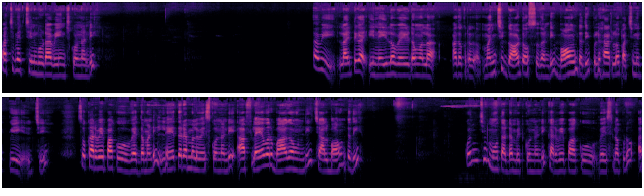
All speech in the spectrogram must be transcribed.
పచ్చిమిర్చిని కూడా వేయించుకోండి అవి లైట్గా ఈ నెయ్యిలో వేయడం వల్ల అదొక మంచి ఘాటు వస్తుందండి. బాగుంటుంది పులిహోరలో పచ్చిమిర్చి సో కరివేపాకు వేద్దామండి. లేత రెమ్మలు వేసుకోండి ఆ ఫ్లేవర్ బాగా ఉండి చాలా బాగుంటుంది కొంచెం మూత అడ్డం పెట్టుకోండి కరివేపాకు వేసినప్పుడు ఆ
